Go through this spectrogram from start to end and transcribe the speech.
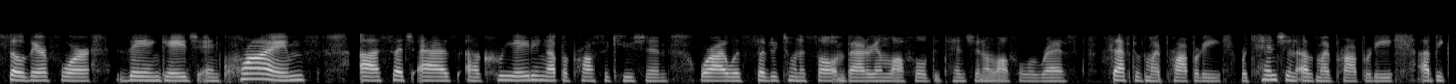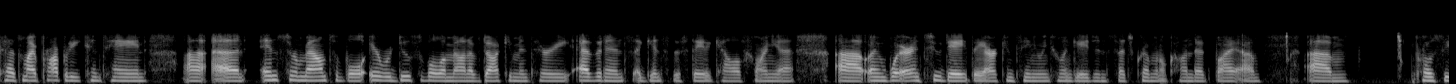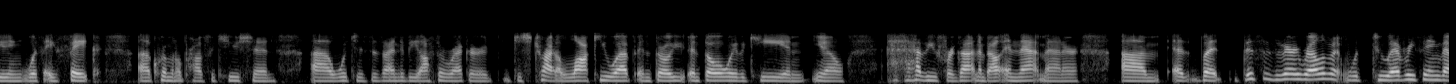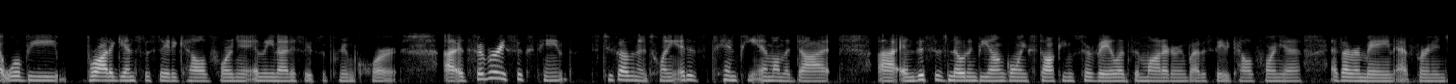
So therefore they engage in crimes uh, such as uh, creating up a prosecution where i was subject to an assault and battery unlawful detention unlawful arrest theft of my property retention of my property uh, because my property contained uh, an insurmountable irreducible amount of documentary evidence against the state of California, uh, and where, and to date, they are continuing to engage in such criminal conduct by um, um, proceeding with a fake uh, criminal prosecution, uh, which is designed to be off the record, just try to lock you up and throw you and throw away the key and you know have you forgotten about in that manner. Um, but this is very relevant with, to everything that will be brought against the state of California in the United States Supreme Court. Uh, it's February 16th. 2020. It is 10 p.m. on the dot, uh, and this is noting the ongoing stalking, surveillance, and monitoring by the state of California as I remain at Fern and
